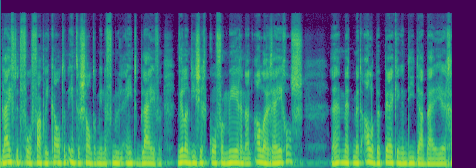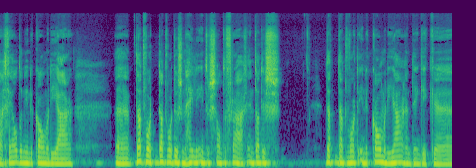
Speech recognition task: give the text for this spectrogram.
blijft het voor fabrikanten interessant om in de Formule 1 te blijven? Willen die zich conformeren aan alle regels? Hè, met, met alle beperkingen die daarbij eh, gaan gelden in de komende jaren? Eh, dat, wordt, dat wordt dus een hele interessante vraag. En dat is... Dat, dat wordt in de komende jaren, denk ik, eh,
